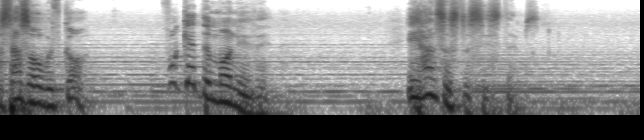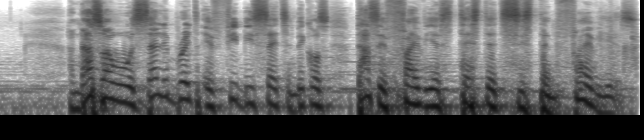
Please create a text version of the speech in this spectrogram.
Because that's all we've got. Forget the money then. He answers to systems. And that's why we will celebrate a Phoebe setting because that's a five years tested system. Five years.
